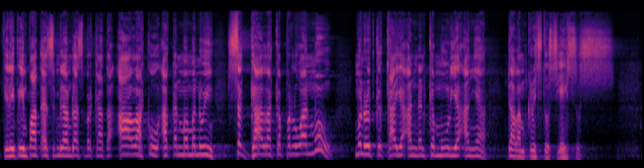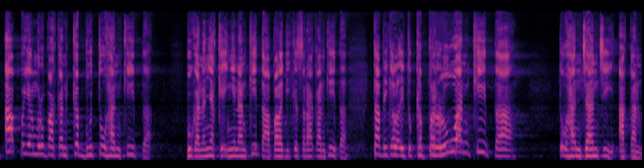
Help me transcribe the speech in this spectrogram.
Filipi 4 ayat 19 berkata, Allahku akan memenuhi segala keperluanmu menurut kekayaan dan kemuliaannya dalam Kristus Yesus. Apa yang merupakan kebutuhan kita? Bukan hanya keinginan kita, apalagi keserakan kita. Tapi kalau itu keperluan kita, Tuhan janji akan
